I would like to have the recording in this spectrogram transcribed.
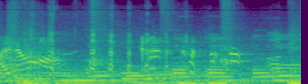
Alo. Okan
